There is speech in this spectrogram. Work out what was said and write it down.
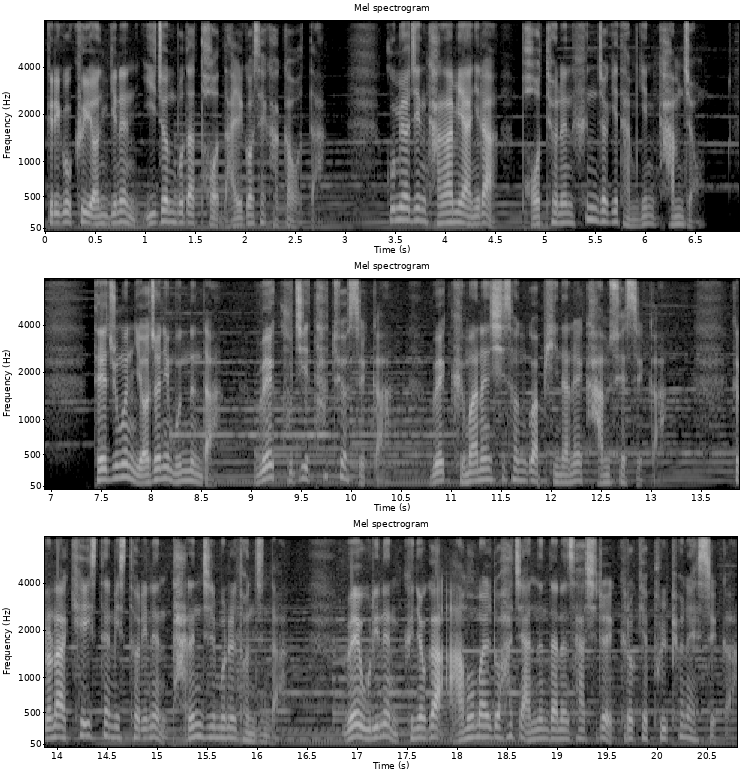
그리고 그 연기는 이전보다 더 날것에 가까웠다. 꾸며진 강함이 아니라 버텨낸 흔적이 담긴 감정. 대중은 여전히 묻는다. 왜 굳이 타투였을까? 왜 그 많은 시선과 비난을 감수했을까? 그러나 케이스텐 미스터리는 다른 질문을 던진다. 왜 우리는 그녀가 아무 말도 하지 않는다는 사실을 그렇게 불편해했을까?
